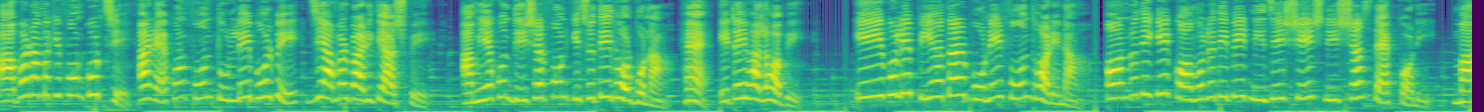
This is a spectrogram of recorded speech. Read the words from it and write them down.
আবার আমাকে ফোন করছে। আর এখন ফোন তুললেই বলবে যে আমার বাড়িতে আসবে। আমি এখন দিশার ফোন কিছুতেই ধরবো না। হ্যাঁ এটাই ভালো হবে। এই বলে পিয়া তার বোনের ফোন ধরে না। অন্যদিকে কমলা দেবীর নিজের শেষ নিঃশ্বাস ত্যাগ করে। মা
